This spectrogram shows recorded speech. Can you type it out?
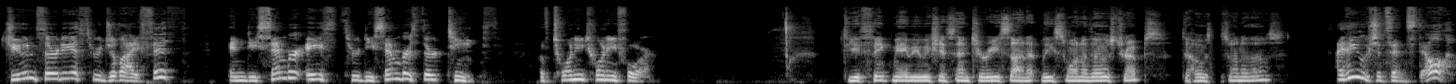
June 30th through July 5th and December 8th through December 13th of 2024. Do you think maybe we should send Teresa on at least one of those trips to host one of those? I think we should send Stella.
